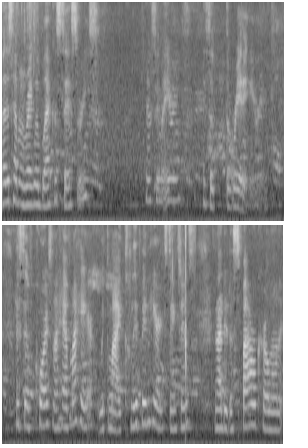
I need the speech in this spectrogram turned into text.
just have on regular black accessories. Can you see my earrings? It's a threaded earring. And so of course, I have my hair with my clip-in hair extensions. And I did a spiral curl on it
